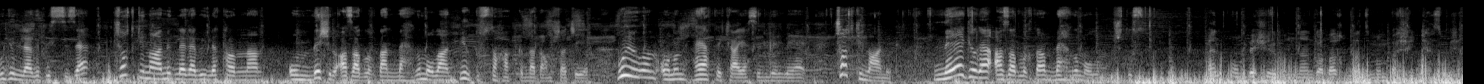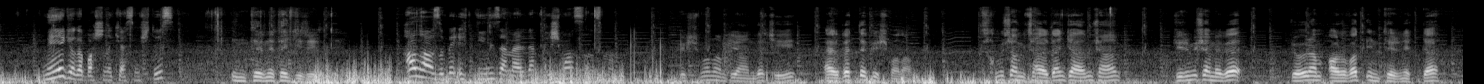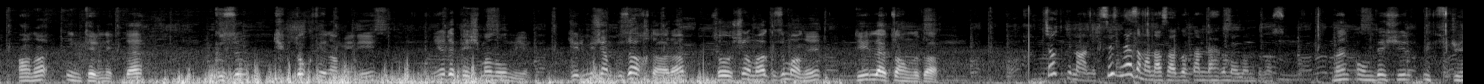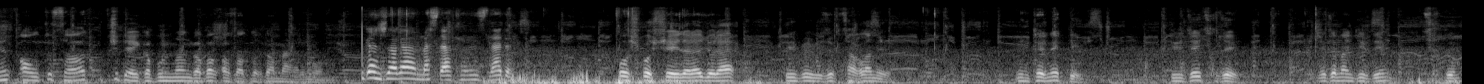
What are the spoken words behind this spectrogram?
Bu günləri biz sizə Çotki Namir ləqəbi ilə tanınan 15 il azadlıqdan məhrum olan bir dusta haqqında danışacağıq. Buyurun onun həyat hekayəsini dinləyək. Çotki Namir, nəyə görə azadlıqdan məhrum olunmuşdunuz? Mən 15 il bundan qabaq bacımın başını kəsmişəm. Nəyə görə başını kəsmişdiniz? İnternetə girirdi. Hal-hazırda etdiyiniz əməldən peşmansınızmı? Peşmanam deyəndə ki, əlbəttə peşmanam. Çıxmışam içəridən gəlmişəm, girmişəm evə, görürəm arvad internetdə, ana internetdə, qızım TikTok fenomeni. Niyə də peşman olmayım? Girmişəm qızı axtarıram, soruşuram ha qızım hanı? Deyirlər canlıda. Çotki Namir, siz nə zaman azadlıqdan məhrum olundunuz? Mən 15 il 3 gün 6 saat 2 dəqiqə bundan qabaq azadlıqdan məhrum olmuşam. Gənclərə məsləhətiniz nədir? Boş-boş şeylərə görə bir-birimizi bıçaqlamayın. İnternet deyil. Girəcək, çıxacaq. Necə mən girdim, tuh.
